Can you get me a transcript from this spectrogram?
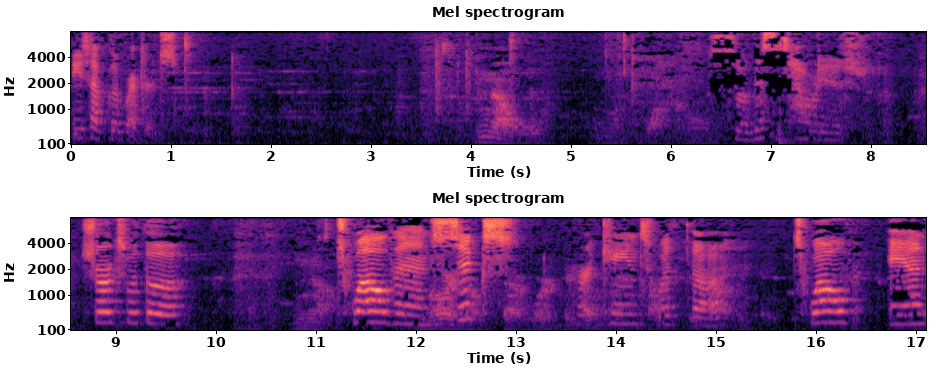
these have good records. No. So this is how it is. Sharks with a No. 12 and Lord, 6. Hurricanes with the 12 and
